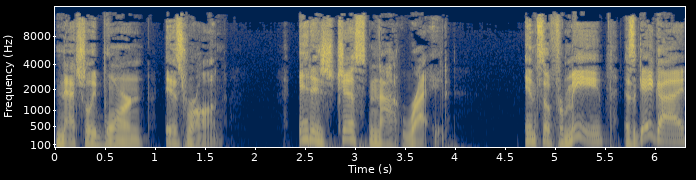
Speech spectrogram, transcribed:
naturally born is wrong. It is just not right. And so for me, as a gay guy,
